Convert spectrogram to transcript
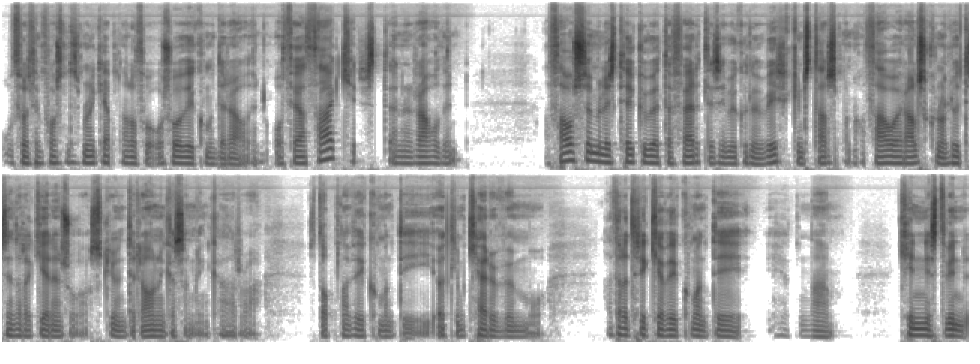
út frá þeim fórsendum sem eru gefnar og, og svo við komum til ráðin og þegar það gerist en er ráðin að þá sömulegst tekum við þetta ferli sem við kallum virkjum starfsmann og þá er alls konar hluti sem það er að gera eins og skrifundi ráningarsamning það þarf að stopna viðkomandi í öllum kerfum og það þarf að tryggja viðkomandi hérna, kynnist vin,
